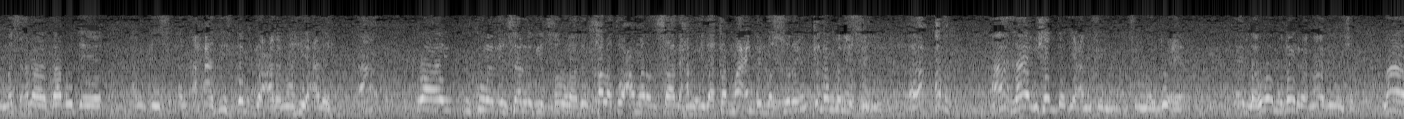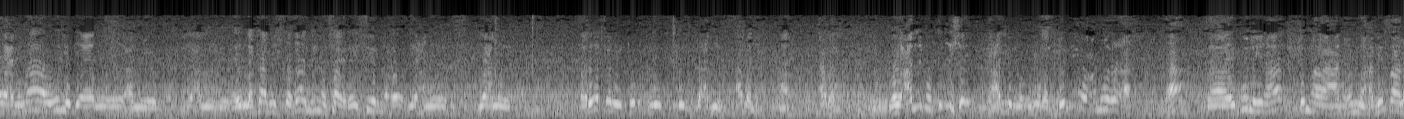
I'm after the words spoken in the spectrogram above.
المسألة لابد إيه؟ الأحاديث تبقى على ما هي عليه. ويكون الإنسان الذي يتصور هذا خلط عملا صالحا. وإذا كان ما عنده الا الصورة يمكن ربنا يصير. ها لا يشدد يعني في في الموضوع يعني. إلا هو مضر ما في شيء ما يعني ما وجد يعني يعني يعني إلا كان يستفاد منه فائده يصير يعني يعني طريقة للتعليم ابدا. ابدا. ويعلمه كل شيء. يعلمه أمور الدنيا وأمور الآخرة. ها؟ فيقول هنا ثم عن أم حبيب قال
